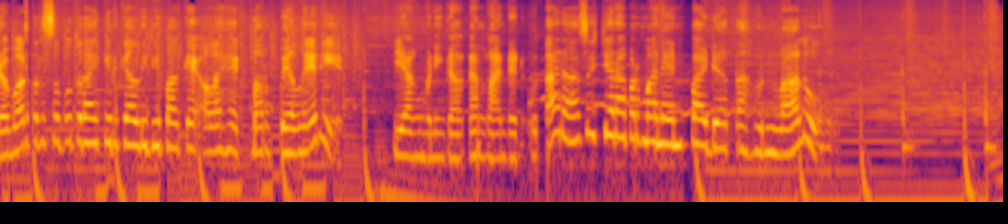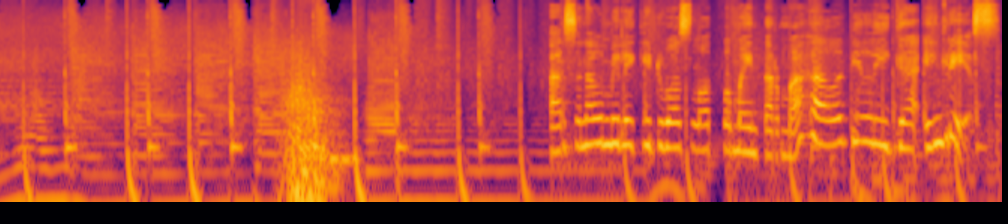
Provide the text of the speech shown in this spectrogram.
Nomor tersebut terakhir kali dipakai oleh Hector Bellerin yang meninggalkan London Utara secara permanen pada tahun lalu. Arsenal memiliki dua slot pemain termahal di Liga Inggris.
